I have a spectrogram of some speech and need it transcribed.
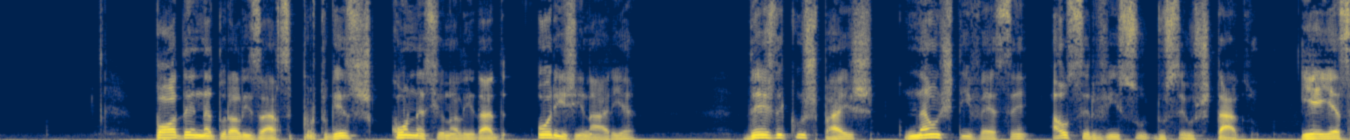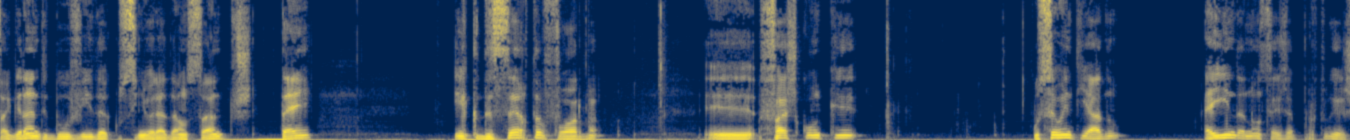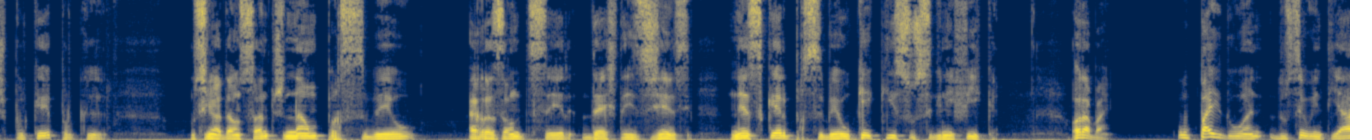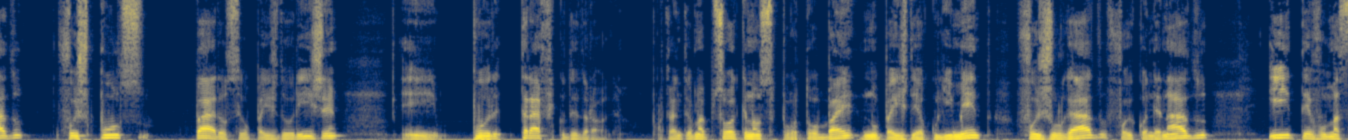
podem naturalizar-se portugueses com nacionalidade originária, desde que os pais não estivessem ao serviço do seu Estado. E é essa grande dúvida que o senhor Adão Santos tem e que, de certa forma, eh, faz com que o seu enteado ainda não seja português. Porquê? Porque o senhor Adão Santos não percebeu a razão de ser desta exigência, nem sequer percebeu o que é que isso significa. Ora bem, o pai do, do seu enteado foi expulso para o seu país de origem e, por tráfico de droga. Portanto, é uma pessoa que não se portou bem no país de acolhimento, foi julgado, foi condenado e teve uma,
